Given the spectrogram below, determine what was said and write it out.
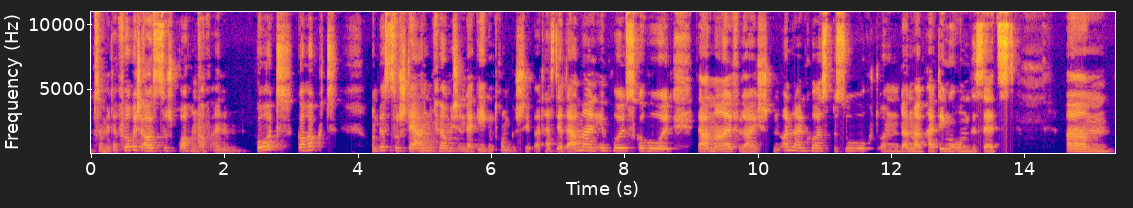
um so metaphorisch auszusprochen, auf einem Boot gehockt und bist so sternenförmig in der Gegend rumgeschippert. Hast dir da mal einen Impuls geholt, da mal vielleicht einen Online-Kurs besucht und dann mal ein paar Dinge umgesetzt. Ähm,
